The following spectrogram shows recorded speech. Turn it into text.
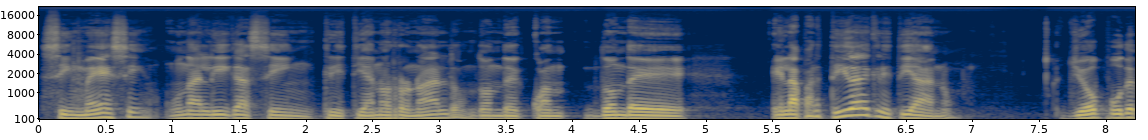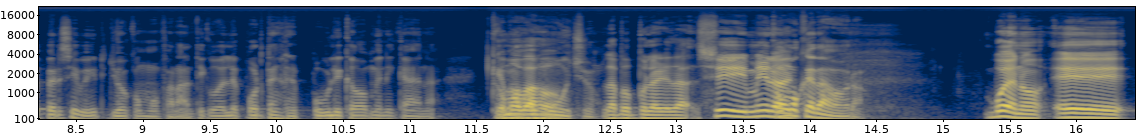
sin Messi, una liga sin Cristiano Ronaldo, donde, donde en la partida de Cristiano yo pude percibir, yo como fanático del deporte en República Dominicana, que ¿Cómo bajó bajó mucho. la popularidad? Sí, mira, ¿Cómo queda ahora? Bueno, eh,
